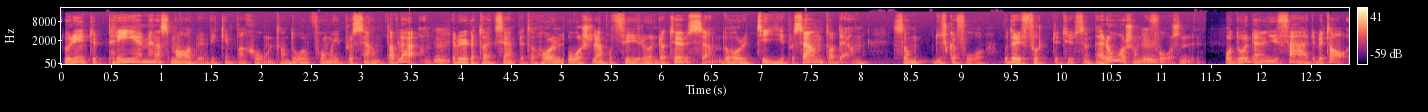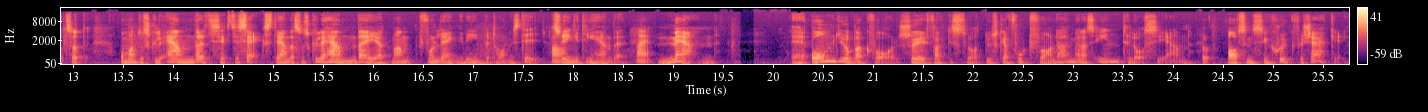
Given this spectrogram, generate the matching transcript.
då är det ju inte premierna som avgör vilken pension utan då får man ju procent av lön. Jag brukar ta exemplet att har du en årslön på 400 000 då har du 10 procent av den som du ska få och då är det 40 000 per år som du får som nu. Och då är den ju färdigbetald. Så att om man då skulle ändra det till 66, det enda som skulle hända är att man får en längre inbetalningstid. Så Ja. ingenting händer. Nej. Men Eh, om du jobbar kvar så är det faktiskt så att du ska fortfarande anmälas in till oss igen avseende sin sjukförsäkring.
